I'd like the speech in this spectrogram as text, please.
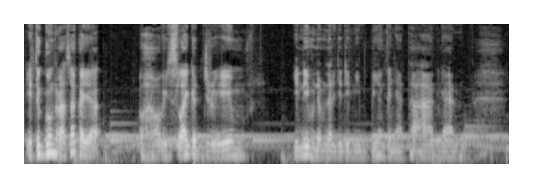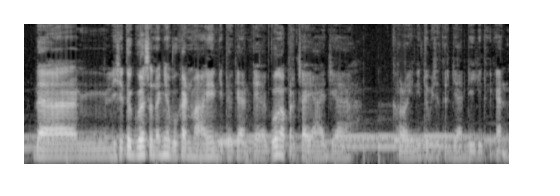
itu gue ngerasa kayak wow it's like a dream. Ini benar-benar jadi mimpi yang kenyataan kan? Dan di situ gue senangnya bukan main gitu kan kayak gue nggak percaya aja kalau ini tuh bisa terjadi gitu kan.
